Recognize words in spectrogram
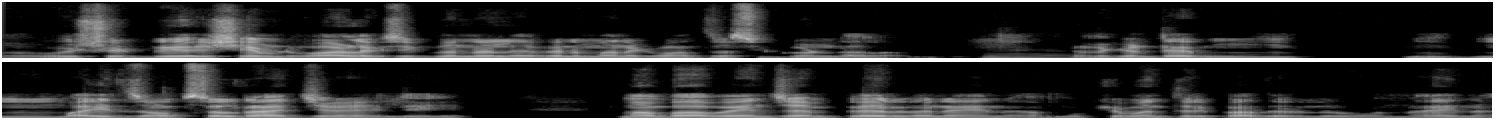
వీ షుడ్ బి అషేమ్డ్ వాళ్ళకి సిగ్గున్న లేకపోయినా మనకు మాత్రం సిగ్గు ఉండాలి ఎందుకంటే ఐదు సంవత్సరాలు రాజ్యం వెళ్ళి మా బాబాయ్ని చంపారు అని ఆయన ముఖ్యమంత్రి పదవిలో ఉన్న ఆయన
